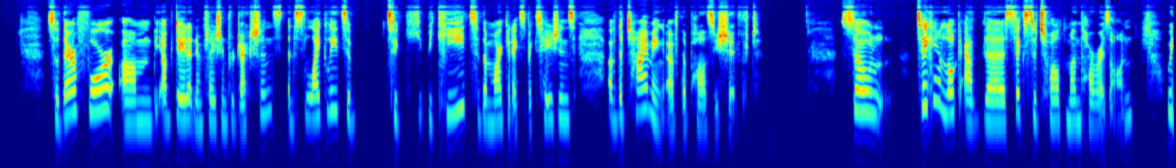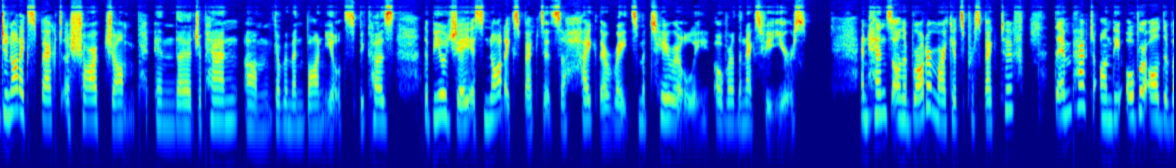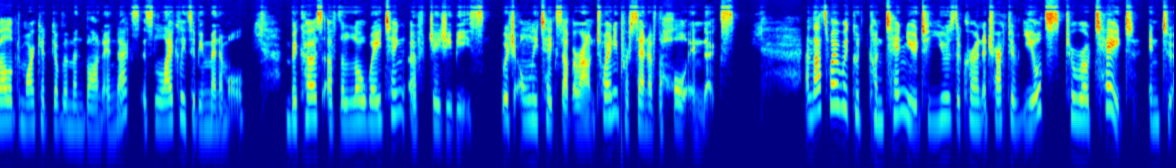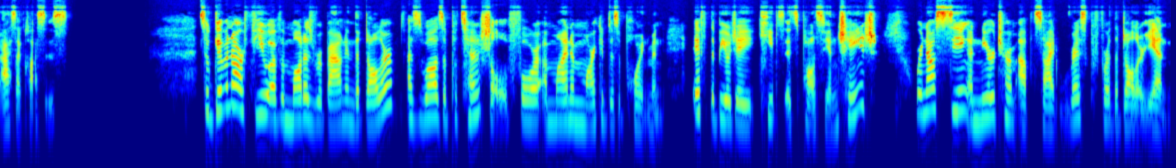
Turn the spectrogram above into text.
So therefore, um, the updated inflation projections is likely to to be key to the market expectations of the timing of the policy shift. So, taking a look at the 6 to 12 month horizon, we do not expect a sharp jump in the Japan um, government bond yields because the BOJ is not expected to hike their rates materially over the next few years and hence on a broader market's perspective, the impact on the overall developed market government bond index is likely to be minimal because of the low weighting of JGBs, which only takes up around 20% of the whole index. And that's why we could continue to use the current attractive yields to rotate into asset classes. So, given our view of a modest rebound in the dollar, as well as a potential for a minor market disappointment if the BOJ keeps its policy unchanged, we're now seeing a near term upside risk for the dollar yen.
